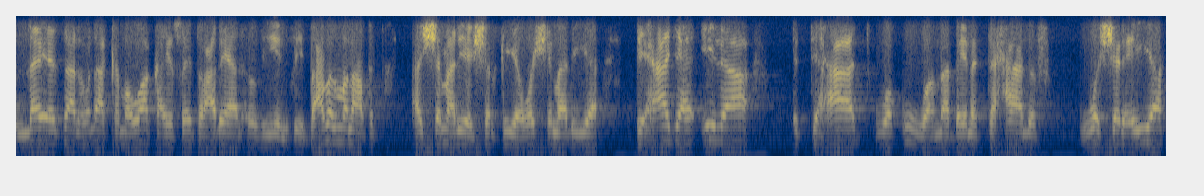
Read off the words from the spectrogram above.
لا يزال هناك مواقع يسيطر عليها الحوثيين في بعض المناطق الشمالية الشرقية والشمالية بحاجة إلى اتحاد وقوة ما بين التحالف والشرعية.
